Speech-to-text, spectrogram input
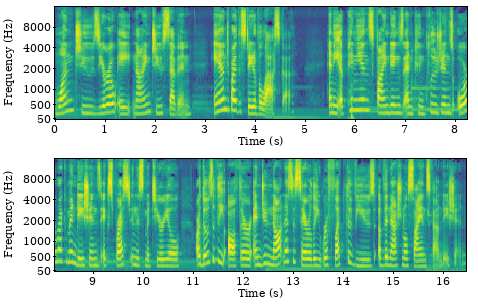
1208927 and by the state of Alaska. Any opinions, findings, and conclusions or recommendations expressed in this material are those of the author and do not necessarily reflect the views of the National Science Foundation.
